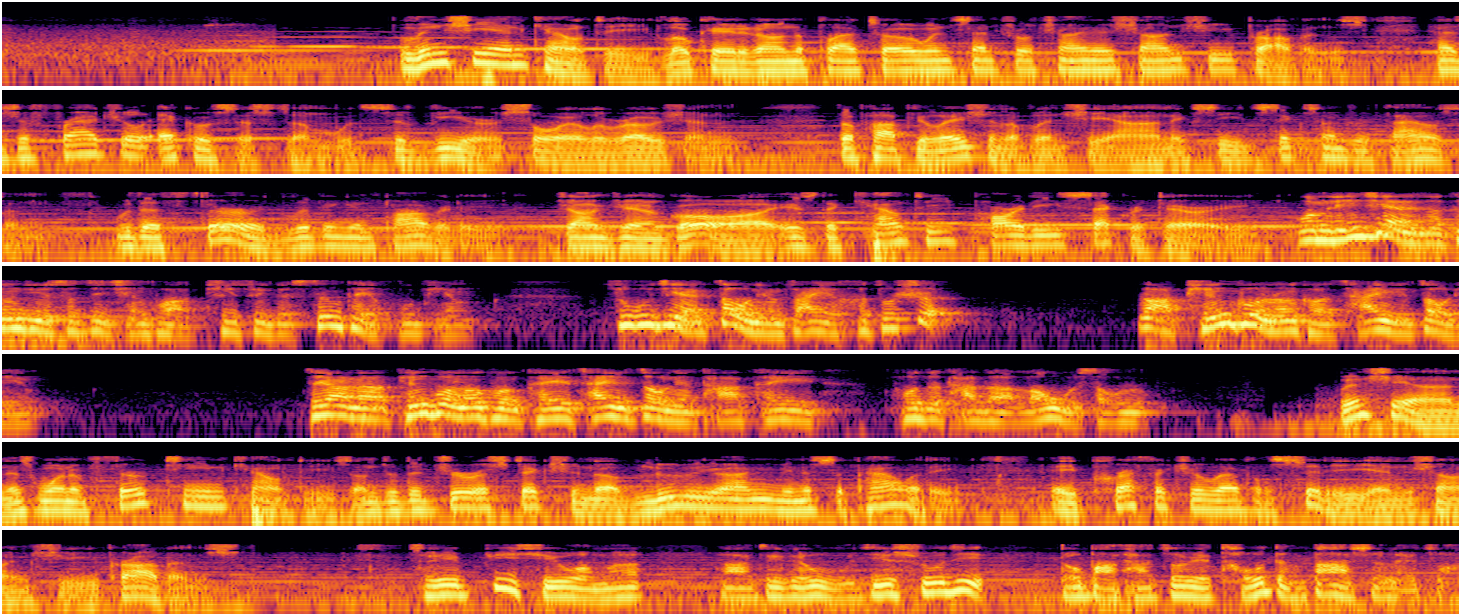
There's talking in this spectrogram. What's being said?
Linxian County, located on the plateau in central China's Shanxi province, has a fragile ecosystem with severe soil erosion. The population of Linxian exceeds 600,000, with a third living in poverty. Zhang Jianguo is the county party secretary. 我们临县呢，根据实际情况提出一个生态扶贫、组建造林专业合作社，让贫困人口参与造林。 这样呢，贫困农户可以参与造林，他可以获得他的劳务收入。Linxian is one of 13 counties under the jurisdiction of Luliang Municipality, a prefecture-level city in Shaanxi Province. 所以必须我们啊，这个五级书记都把它作为头等大事来抓。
